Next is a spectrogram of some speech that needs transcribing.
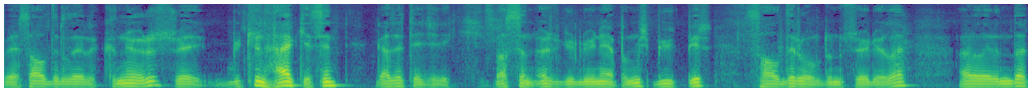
ve saldırıları kınıyoruz ve bütün herkesin gazetecilik, basın özgürlüğüne yapılmış büyük bir saldırı olduğunu söylüyorlar. Aralarında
